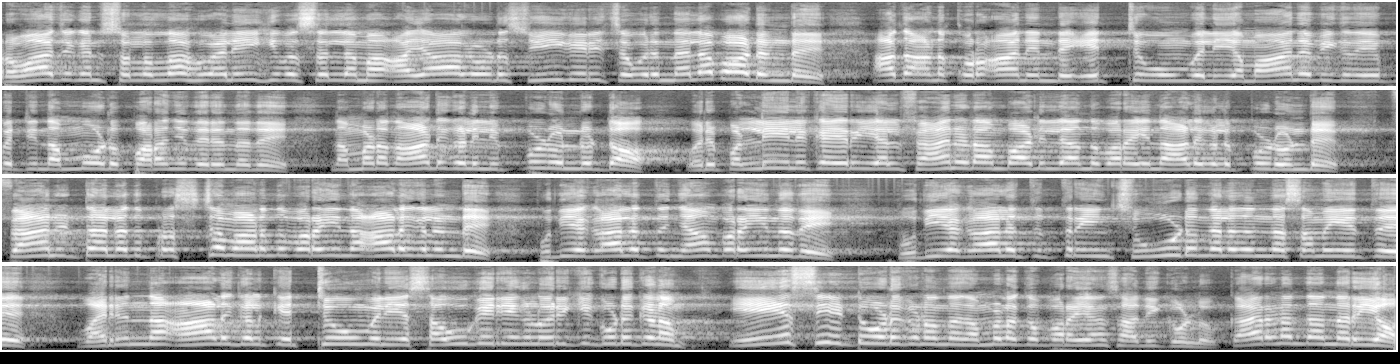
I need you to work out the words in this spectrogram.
പ്രവാചകൻ സല്ലാഹു അലൈഹി വസല്ലമ അയാളോട് സ്വീകരിച്ച ഒരു നിലപാടുണ്ട്. അതാണ് ഖുർആാനിന്റെ ഏറ്റവും വലിയ മാനവികതയെപ്പറ്റി നമ്മോട് പറഞ്ഞു തരുന്നത്. നമ്മുടെ നാടുകളിൽ ഇപ്പോഴുണ്ട് കേട്ടോ ഒരു പള്ളിയിൽ കയറിയാൽ ഫാൻ ഇടാൻ പാടില്ല എന്ന് പറയുന്ന ആളുകൾ ഇപ്പോഴും ഉണ്ട്. ഫാൻ ഇട്ടാൽ അത് പ്രശ്നമാണെന്ന് പറയുന്ന ആളുകളുണ്ട്. പുതിയ കാലത്ത് ഞാൻ പറയുന്നത് പുതിയ കാലത്ത് ഇത്രയും ചൂട് നിലനിന്ന സമയത്ത് വരുന്ന ആളുകൾക്ക് ഏറ്റവും വലിയ സൗകര്യങ്ങൾ ഒരുക്കി കൊടുക്കണം. എ സി ഇട്ട് കൊടുക്കണം എന്ന് നമ്മളൊക്കെ പറയാൻ സാധിക്കുള്ളൂ. കാരണം എന്താണെന്നറിയോ?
